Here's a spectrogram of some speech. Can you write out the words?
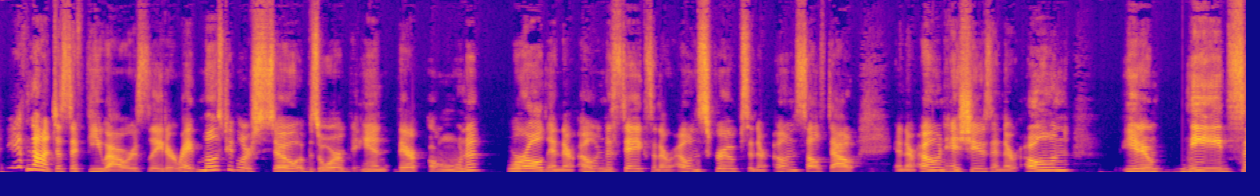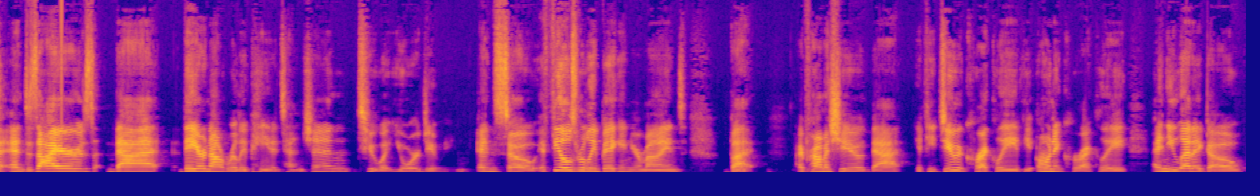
if not just a few hours later, right? Most people are so absorbed in their own world and their own mistakes and their own screws and their own self-doubt and their own issues and their own you know needs and desires that they are not really paying attention to what you're doing. And so it feels really big in your mind, but I promise you that if you do it correctly, if you own it correctly, and you let it go,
